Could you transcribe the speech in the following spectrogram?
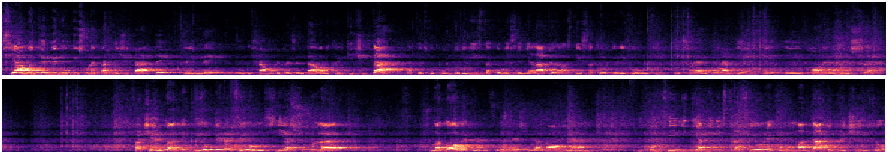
Siamo intervenuti sulle partecipate, quelle eh, diciamo, che presentavano criticità da questo punto di vista come segnalate dalla stessa Corte dei Conti, e cioè Ancona Ambiente e Conero Mus, facendo anche qui operazioni sia sul, sulla governance, cioè sulla nomina di consigli di amministrazione con un mandato preciso.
